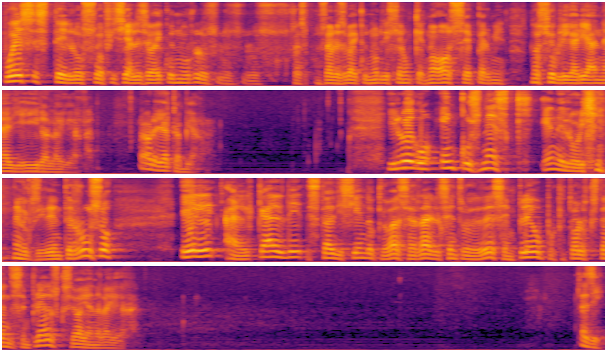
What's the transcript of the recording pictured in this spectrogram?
pues este, los oficiales de Baikonur, los, responsables de Baikonur dijeron que no se, no se obligaría a nadie a ir a la guerra. Ahora ya cambiaron. Y luego en Kuznetsk, en el, origen, en el occidente ruso, el alcalde está diciendo que va a cerrar el centro de desempleo porque todos los que están desempleados que se vayan a la guerra. Así.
